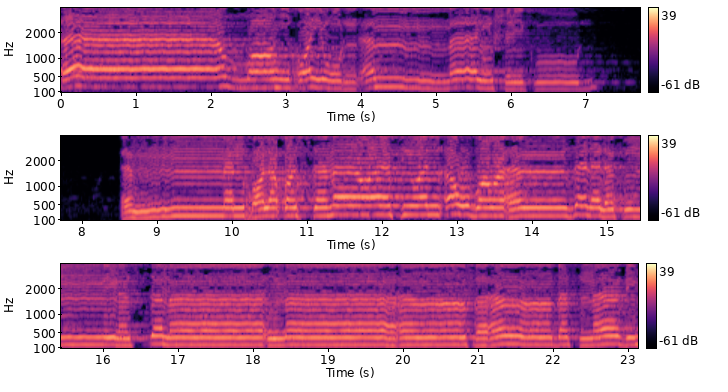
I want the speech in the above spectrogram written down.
آه الله خير أما يشركون؟ أم أَمَّنْ خَلَقَ السَّمَاوَاتِ وَالْأَرْضَ وَأَنزَلَ لَكُم مِّنَ السَّمَاءِ مَاءً فَأَنبَتْنَا بِهِ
